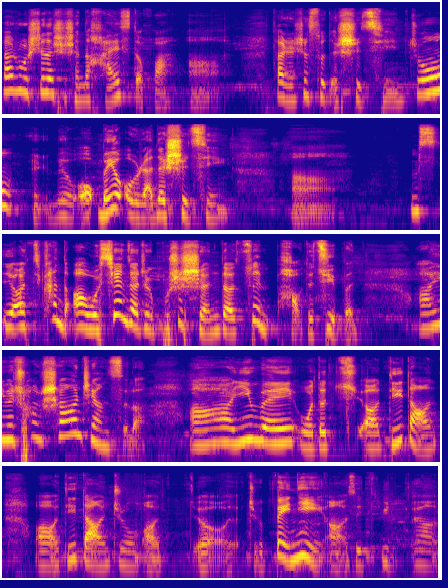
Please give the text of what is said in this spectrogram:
他如果真的是神的孩子的话啊，他人生所有的事情中没有偶没有偶然的事情啊。要看到哦，我现在这个不是神的最好的剧本。啊，因为创伤这样子了，啊，因为我的呃抵挡，呃抵挡这种呃呃这个悖逆啊，所以遇呃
